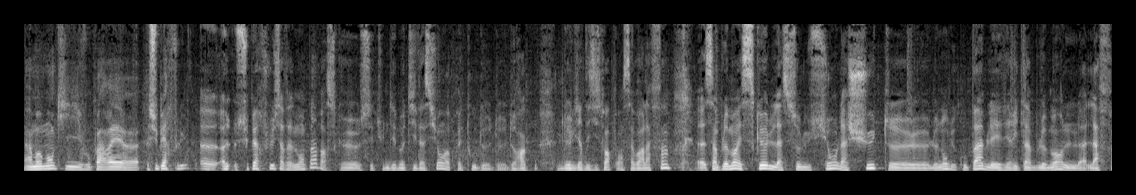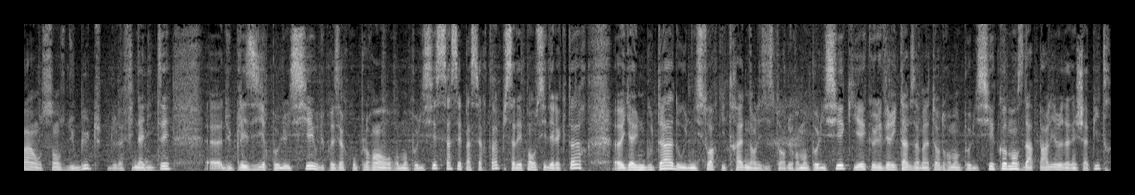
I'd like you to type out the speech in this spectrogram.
un moment qui vous paraît superflu? Superflu certainement pas, parce que c'est une des motivations après tout de, de, de, lire des histoires pour en savoir la fin. simplement, est-ce que la solution, la chute, le nom du coupable est véritablement la, fin au sens du but, de la finalité, du plaisir policier ou du plaisir qu'on prend au roman policier? Ça, c'est pas certain ça dépend aussi des lecteurs. Euh, il y a une boutade ou une histoire qui traîne dans les histoires du roman policier, qui est que les véritables amateurs de romans policiers commencent par lire le dernier chapitre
